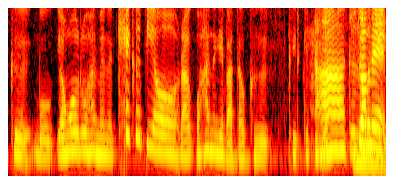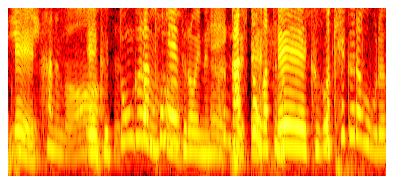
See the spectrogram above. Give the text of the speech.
그 뭐 영어로 하면은 케그비어라고 하는 게 맞다고 그, 그 이렇게 보면 아, 그 주점에? 예, 하는 거. 예, 그 동그란 통, 통에 통. 들어 있는 예, 큰 가스통 예, 같은 거. 예, 그거 케그라고 부르,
